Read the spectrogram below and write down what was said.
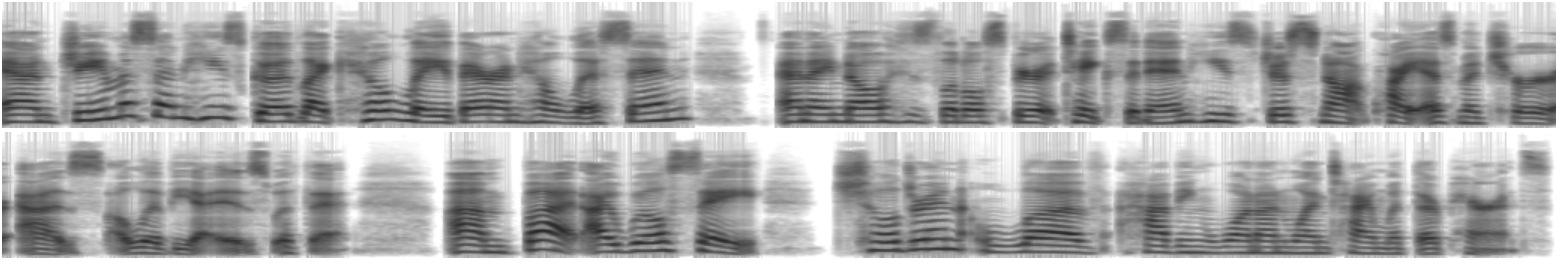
And Jameson, he's good. Like he'll lay there and he'll listen. And I know his little spirit takes it in. He's just not quite as mature as Olivia is with it. Um, but I will say, children love having one on one time with their parents.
